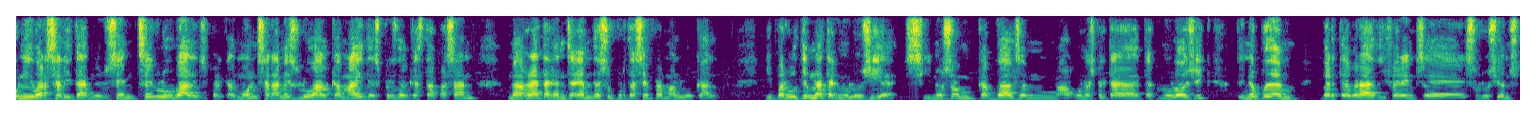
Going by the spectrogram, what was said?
universalitat, necessitem ser globals, perquè el món serà més global que mai després del que està passant, malgrat que ens haguem de suportar sempre amb el local. I per últim, la tecnologia. Si no som capdals en algun aspecte tecnològic i no podem vertebrar diferents eh, solucions,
